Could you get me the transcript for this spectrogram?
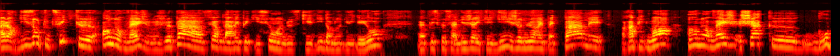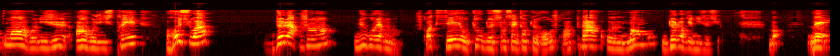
Alors, disons tout de suite que en Norvège, je ne vais pas faire de la répétition hein, de ce qui est dit dans notre vidéo, euh, puisque ça a déjà été dit, je ne le répète pas, mais rapidement, en Norvège, chaque euh, groupement religieux enregistré reçoit de l'argent du gouvernement. Je crois que c'est autour de 150 euros, je crois, par euh, membre de l'organisation. Bon, mais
